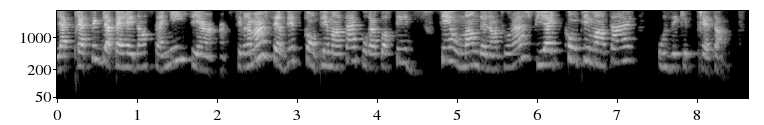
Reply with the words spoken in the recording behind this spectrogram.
La pratique de la aidance famille, c'est vraiment un service complémentaire pour apporter du soutien aux membres de l'entourage, puis être complémentaire aux équipes traitantes.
